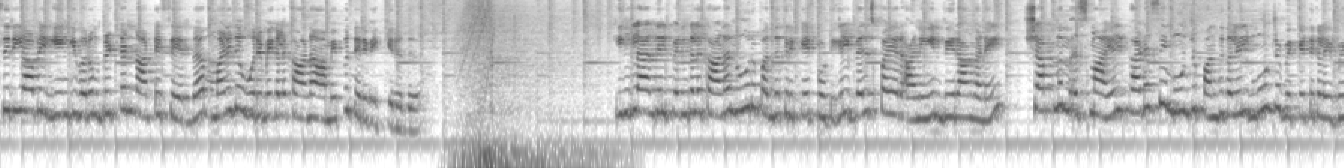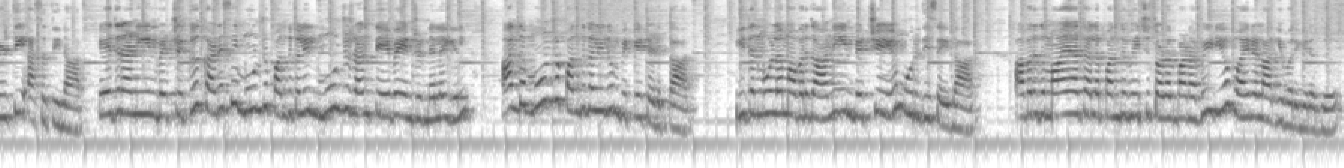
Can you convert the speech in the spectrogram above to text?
சிரியாவில் இயங்கி வரும் பிரிட்டன் நாட்டை சேர்ந்த மனித உரிமைகளுக்கான அமைப்பு தெரிவிக்கிறது. இங்கிலாந்தில் பெண்களுக்கான நூறு பந்து கிரிக்கெட் போட்டியில் வெல்ஸ்பயர் அணியின் வீராங்கனை ஷப்னம் இஸ்மாயில் கடைசி மூன்று பந்துகளில் மூன்று விக்கெட்டுகளை வீழ்த்தி அசத்தினார். எதிரணியின் வெற்றிக்கு கடைசி மூன்று பந்துகளில் மூன்று ரன் தேவை என்ற நிலையில் அந்த மூன்று பந்துகளிலும் விக்கெட் எடுத்தார். இதன் மூலம் அவரது அணியின் வெற்றியையும் உறுதி செய்தார். அவரது மாயாஜால பந்து வீச்சு தொடர்பான வீடியோ வைரலாகி வருகிறது.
